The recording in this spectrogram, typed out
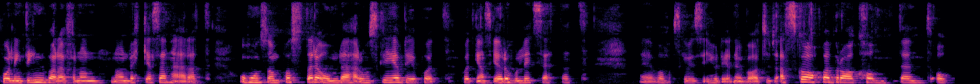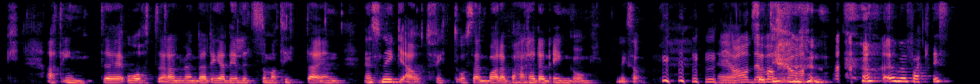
på LinkedIn bara för någon, någon vecka sedan här. Att, och hon som postade om det här, hon skrev det på ett, på ett ganska roligt sätt. Att, eh, vad ska vi se hur det nu var, typ, att skapa bra content och att inte återanvända det. Det är lite som att hitta en, en snygg outfit och sen bara bära den en gång. Liksom. ja, eh, det var bra. ja, men faktiskt.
